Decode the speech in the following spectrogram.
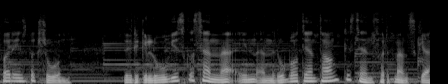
for inspeksjon. Det virker logisk å sende inn en robot i en tank istedenfor et menneske.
